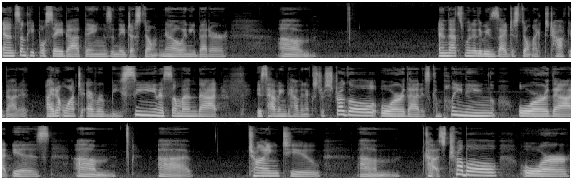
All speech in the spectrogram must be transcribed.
and some people say bad things and they just don't know any better. Um, and that's one of the reasons I just don't like to talk about it. I don't want to ever be seen as someone that is having to have an extra struggle or that is complaining or that is um, uh, trying to um, cause trouble or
